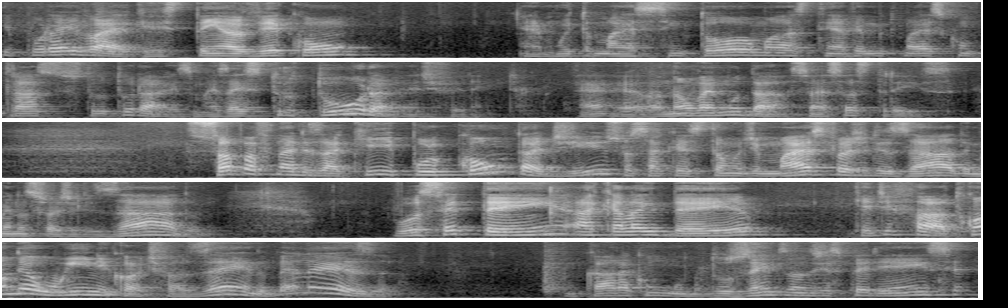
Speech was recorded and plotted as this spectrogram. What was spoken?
e por aí vai, que tem a ver com é, muito mais sintomas, tem a ver muito mais com traços estruturais, mas a estrutura é diferente, né? ela não vai mudar, são essas três. Só para finalizar aqui, por conta disso, essa questão de mais fragilizado e menos fragilizado, você tem aquela ideia que, de fato, quando é o Winnicott fazendo, beleza. Um cara com 200 anos de experiência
